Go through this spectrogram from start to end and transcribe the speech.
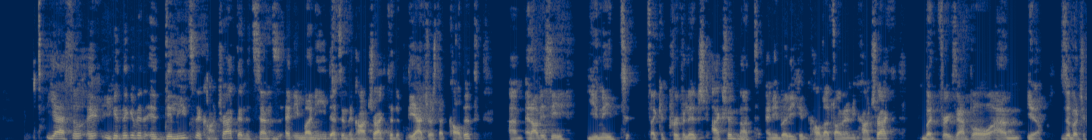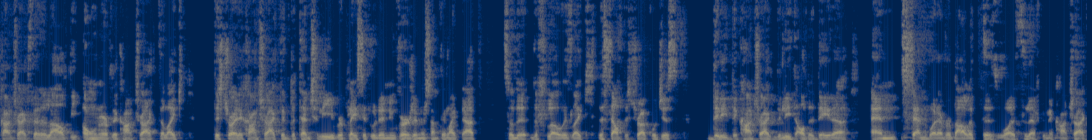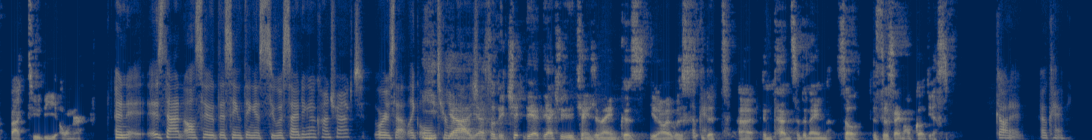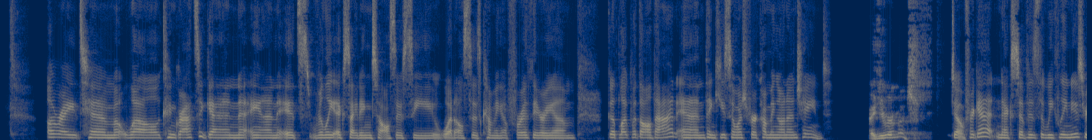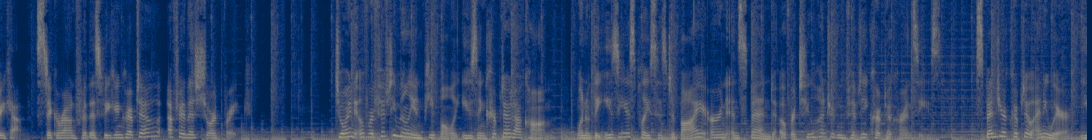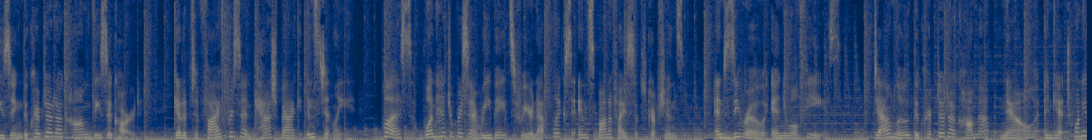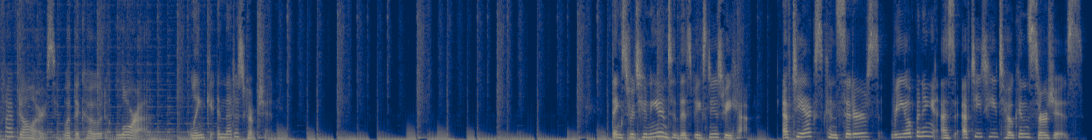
Yeah, so it, you can think of it, it deletes the contract and it sends any money that's in the contract to the, the address that called it. Um, and obviously, you need to, it's like a privileged action. Not anybody can call that on any contract. But for example, um, you know, there's a bunch of contracts that allow the owner of the contract to like destroy the contract and potentially replace it with a new version or something like that. So the, the flow is like the self destruct will just delete the contract, delete all the data and send whatever balances was left in the contract back to the owner. And is that also the same thing as suiciding a contract, or is that like old terminology? Yeah, yeah. So they, ch- they, they actually changed the name because you know it was okay. a bit uh, intense of a name. So it's the same opcode. Yes. Got it. Okay. All right, Tim. Well, congrats again. And it's really exciting to also see what else is coming up for Ethereum. Good luck with all that. And thank you so much for coming on Unchained. Thank you very much. Don't forget, next up is the weekly news recap. Stick around for This Week in Crypto after this short break. Join over 50 million people using Crypto.com, one of the easiest places to buy, earn, and spend over 250 cryptocurrencies. Spend your crypto anywhere using the Crypto.com Visa card. Get up to 5% cash back instantly, plus 100% rebates for your Netflix and Spotify subscriptions, and zero annual fees. Download the Crypto.com app now and get $25 with the code LAURA. Link in the description. Thanks for tuning in to this week's news recap. FTX considers reopening as FTT token surges.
